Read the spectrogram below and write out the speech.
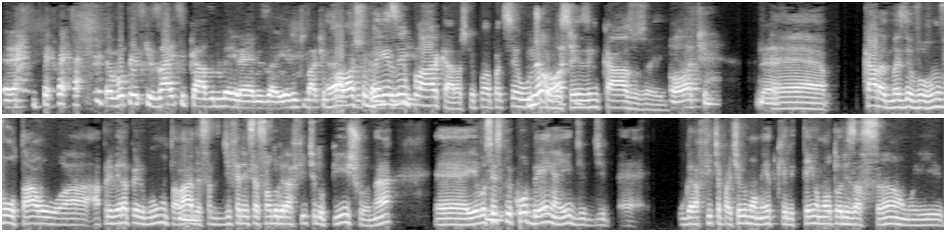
É, eu vou pesquisar esse caso do Meirelles aí, a gente bate um é, papo. Eu acho bem exemplar, cara. Acho que pode ser útil para vocês em casos aí. Ótimo. Né? É, cara, mas vou, vamos voltar ao, a, a, primeira pergunta lá, hum. dessa diferenciação do grafite do picho, né? É, e aí você hum. explicou bem aí de, de é, o grafite, a partir do momento que ele tem uma autorização e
